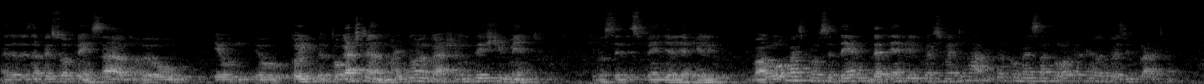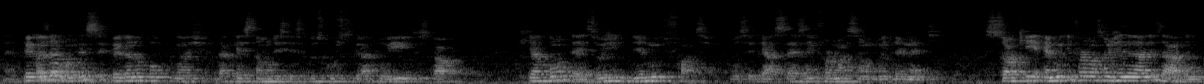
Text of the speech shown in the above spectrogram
Mas às vezes a pessoa pensa, ah, eu eu eu tô, eu tô gastando, mas não é um gasto, é um investimento que você despende ali aquele valor, mas para você ter, detém aquele conhecimento rápido para começar a colocar aquela coisa em prática. Pegando, pegando um pouco gancho da questão desses, dos cursos gratuitos e tal, O que acontece? Hoje em dia é muito fácil você ter acesso à informação com a internet. Só que é muita informação generalizada.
